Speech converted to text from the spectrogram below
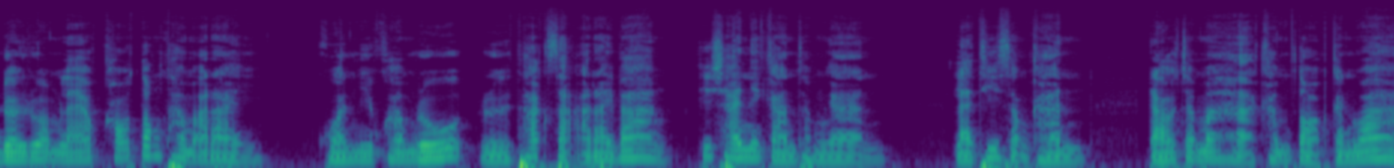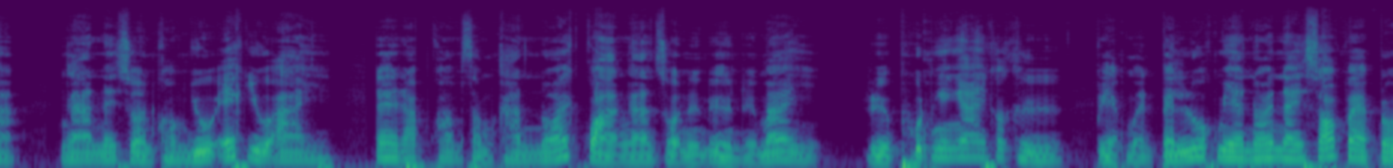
โดยรวมแล้วเขาต้องทำอะไร ควรมีความรู้หรือทักษะอะไรบ้างที่ใช้ในการทำงาน และที่สำคัญ เราจะมาหาคำตอบกันว่า งานในส่วนของ UX UI ได้รับความสำคัญน้อยกว่างานส่วนอื่น ๆ หรือไม่ หรือพูดง่าย ๆ ก็คือ เปรียบเหมือนเป็นลูกเมียน้อยในซอฟต์แวร์โปร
